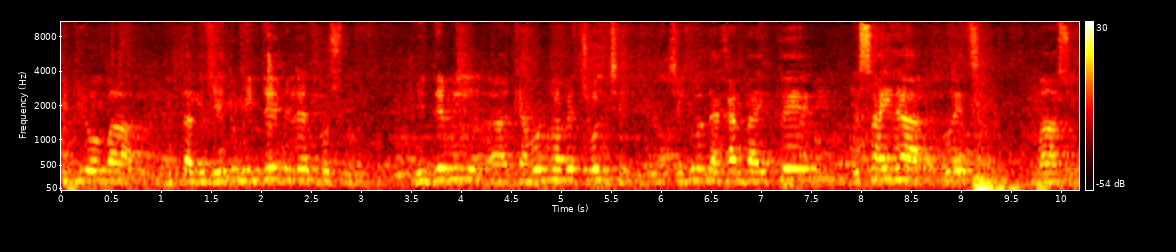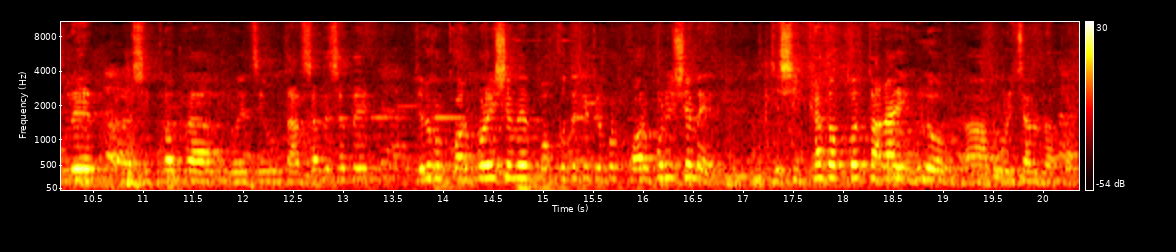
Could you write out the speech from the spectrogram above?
ভিডিও বা ইত্যাদি, যেহেতু মিড ডে মিলের প্রশ্ন, মিড ডে মিল কেমনভাবে চলছে, সেগুলো দেখার দায়িত্বে এসআইরা রয়েছে বা স্কুলের শিক্ষকরা রয়েছে এবং তার সাথে সাথে যেরকম কর্পোরেশনের পক্ষ থেকে যখন কর্পোরেশনের যে শিক্ষা দপ্তর, তারা এইগুলো পরিচালনা করে।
